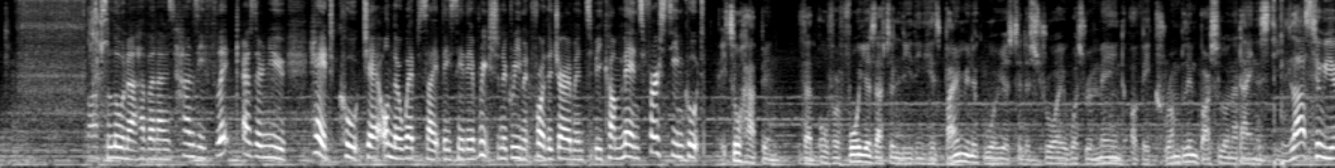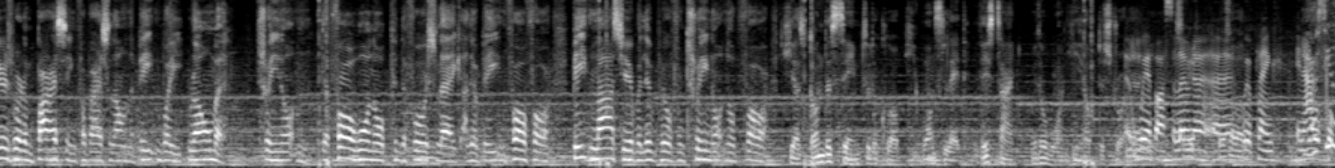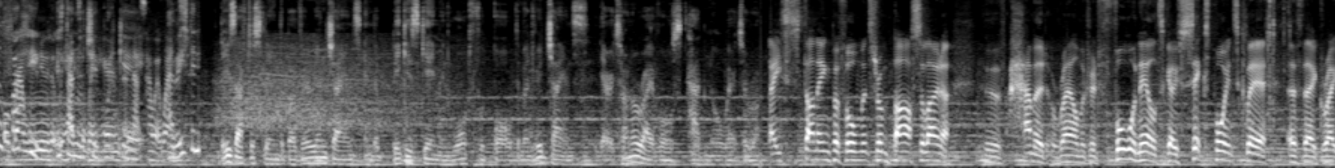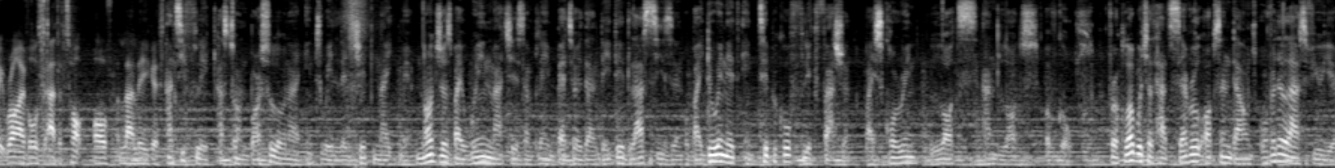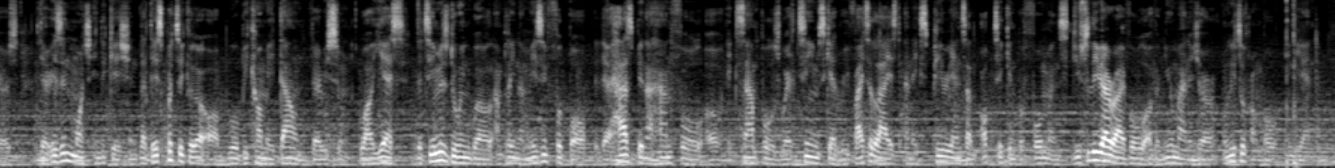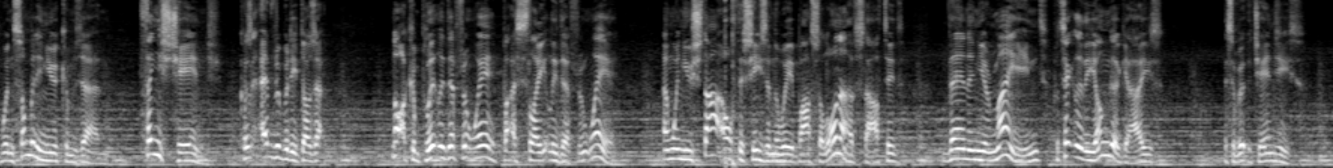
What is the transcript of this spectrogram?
Barcelona have announced Hansi Flick as their new head coach. Uh, on their website, they say they've reached an agreement for the German to become men's first team coach. It so happened that over four years after leading his Bayern Munich Warriors to destroy what remained of a crumbling Barcelona dynasty. The last two years were embarrassing for Barcelona, beaten by Roma 3 nothing. They're 4 1 up in the first leg and they're beaten 4 4. Beaten last year by Liverpool from 3 nothing up 4. He has done the same to the club he once led, this time with a one he helped destroy. Uh, we're Barcelona, uh, we're playing in our football ground. We knew that we had to win here and, and that's how it went. Days after slaying the Bavarian Giants in the biggest game in world football, the Madrid Giants, their eternal rivals, had nowhere to run. A stunning performance from Barcelona, who have hammered Real Madrid 4 0 to go six points clear of their great rivals at the top of La Liga. Hansi Flick has turned Barcelona into a legit nightmare, not just by winning matches and playing better than they did last season, but by doing it in typical Flick fashion, by scoring lots and lots of goals. For a club which has had several ups and downs over the last few years, there isn't much indication that this particular up will become a down very soon. While yes, the team is doing well and playing amazing football, there has been a handful of examples where teams get revitalized and experience an uptick in performance due to the arrival of a new manager only to crumble in the end. When somebody new comes in, things change because everybody does it not a completely different way, but a slightly different way. And when you start off the season the way Barcelona have started, then in your mind, particularly the younger guys, it's about the changes.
